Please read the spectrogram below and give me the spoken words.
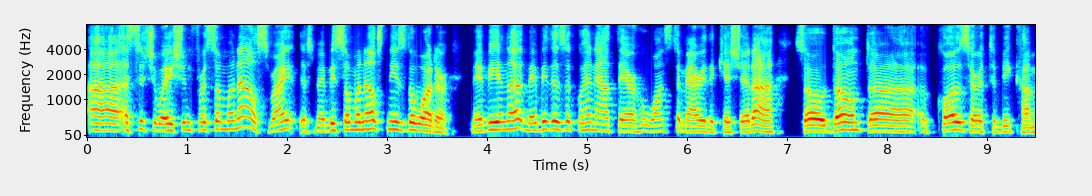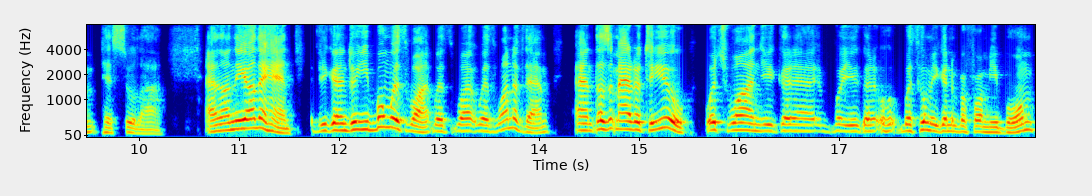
uh, a situation for someone else, right? If maybe someone else needs the water. Maybe another, maybe there's a kohen out there who wants to marry the kishera. So don't uh, cause her to become pisula. And on the other hand, if you're going to do yibum with one with with one of them, and it doesn't matter to you which one you're gonna you're gonna with whom you're going to perform yibum.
